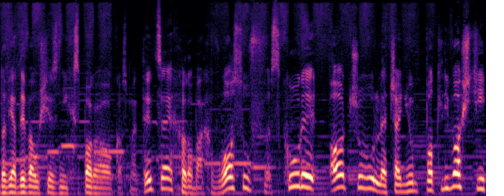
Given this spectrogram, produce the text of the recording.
Dowiadywał się z nich sporo o kosmetyce, chorobach włosów, skóry, oczu, leczeniu potliwości,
